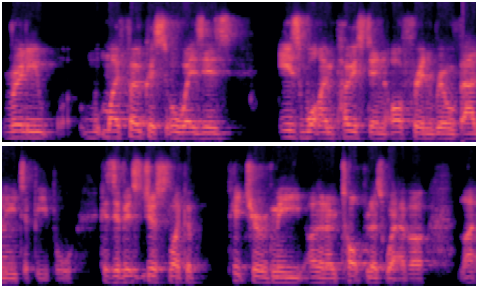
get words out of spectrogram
really my focus always is is what I'm posting offering real value to people? Because if it's just like a picture of me, I don't know, topless, whatever, like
